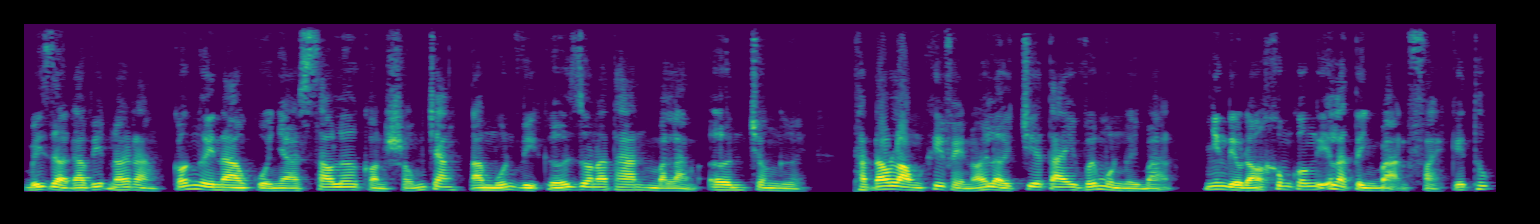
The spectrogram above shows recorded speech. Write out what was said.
Bây giờ David nói rằng, có người nào của nhà Saul còn sống chăng? Ta muốn vì cớ Jonathan mà làm ơn cho người. Thật đau lòng khi phải nói lời chia tay với một người bạn, nhưng điều đó không có nghĩa là tình bạn phải kết thúc.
